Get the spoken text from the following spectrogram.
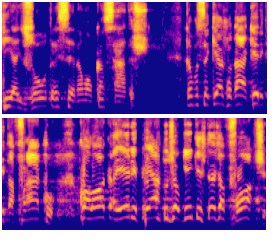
que as outras serão alcançadas. Então você quer ajudar aquele que está fraco? Coloca ele perto de alguém que esteja forte.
